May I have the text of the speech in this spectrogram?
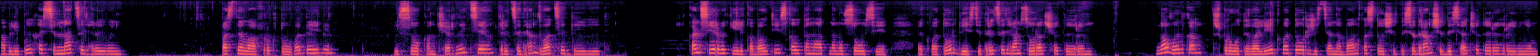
обліпиха 17 гривень, пастила фруктова демі із соком черницею 30 грам 29 Консерви кілька балтійська у томатному соусі, екватор 230 грам 44 Новинка шпроти валі екватор, жестяна банка 160 грам 64 гривні.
